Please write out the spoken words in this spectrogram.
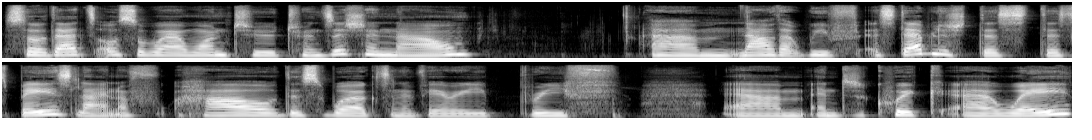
So that's also where I want to transition now um, now that we've established this this baseline of how this works in a very brief um, and quick uh, way,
